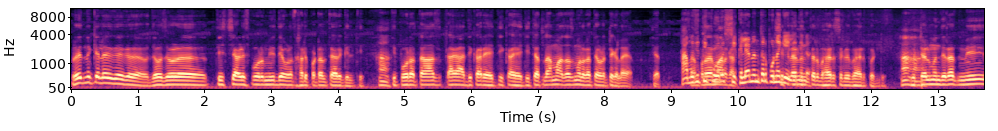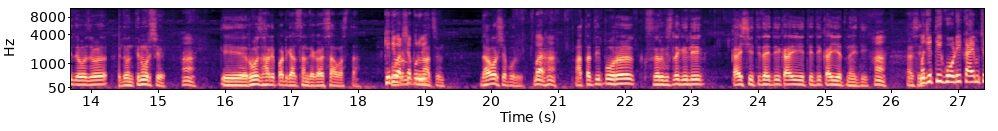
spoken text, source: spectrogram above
प्रयत्न केले ग- ग- जवळजवळ तीस चाळीस पोरं मी देवळात हरिपटाला तयार केली ती हां. ती पोरं आता आज काय अधिकारी आहे ती काय आहे ती त्यातला माझाच मुलगा तेवढा टिकला यात त्यात हां म्हणजे ती संप्रदाय पोरं मार्गात. शिकल्यानंतर पुन्हा गेली तिकडे. शिकल्यानंतर बाहेर सगळी बाहेर पडली. हां, हां. विठ्ठल मंदिरात मी जवळजवळ दोन तीन वर्ष हां. की रोज हरिपाठ घ्या संध्याकाळी सहा वाजता. किती पोरं वर्षापूर्वी? नाचून. दहा वर्षापूर्वी. बरं हां. आता ती पोरं सर्व्हिसला गेली काय शेतीत आहे ती काय येते ती काही येत नाही ती. हां. म्हणजे ती गोडी कायमची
